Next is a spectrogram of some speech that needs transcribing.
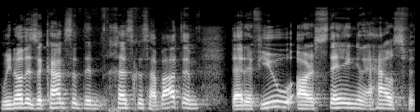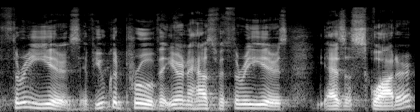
We know there's a concept in Cheskes Habatim that if you are staying in a house for three years, if you could prove that you're in a house for three years as a squatter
